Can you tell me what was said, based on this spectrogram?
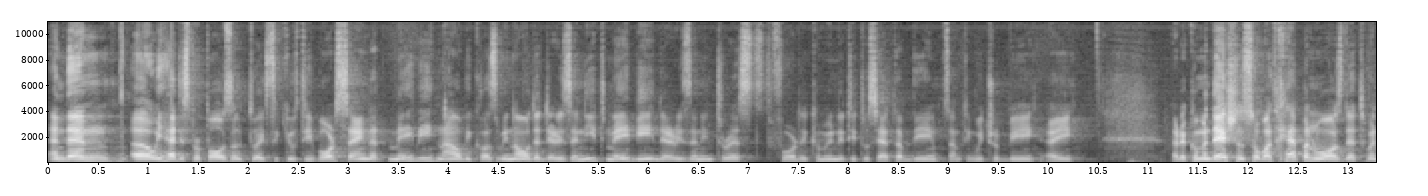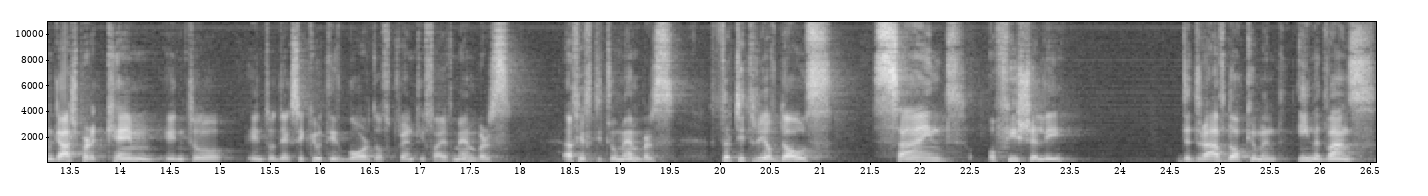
And then uh, we had this proposal to executive board saying that maybe now, because we know that there is a need, maybe there is an interest for the community to set up the something which would be a, a recommendation. So what happened was that when Gaspar came into into the executive board of 25 members, uh, 52 members, 33 of those signed officially the draft document in advance.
